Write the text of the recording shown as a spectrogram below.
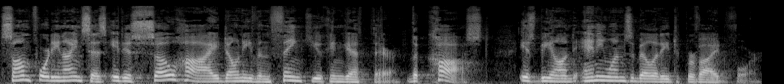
Psalm 49 says, It is so high, don't even think you can get there. The cost is beyond anyone's ability to provide for.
